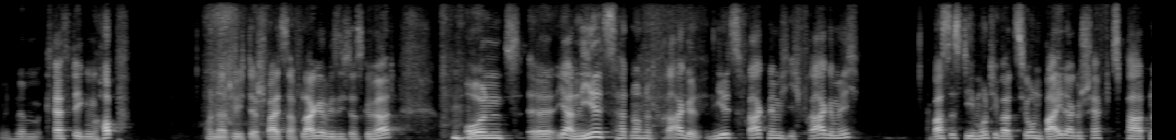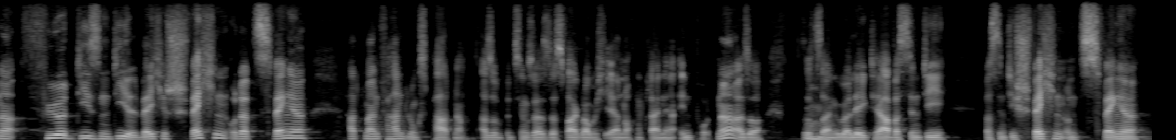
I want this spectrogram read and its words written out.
mit einem kräftigen Hopp und natürlich der Schweizer Flagge, wie sich das gehört. Und äh, ja, Nils hat noch eine Frage. Nils fragt nämlich, ich frage mich, was ist die Motivation beider Geschäftspartner für diesen Deal? Welche Schwächen oder Zwänge hat mein Verhandlungspartner? Also, beziehungsweise das war, glaube ich, eher noch ein kleiner Input, ne? Also sozusagen mhm. überlegt, ja, was sind die, was sind die Schwächen und Zwänge,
